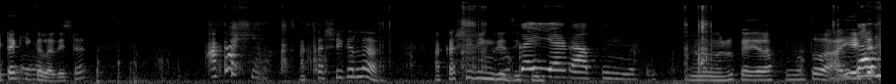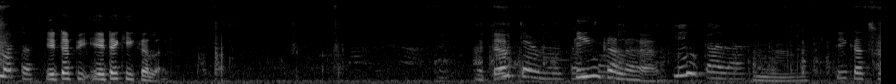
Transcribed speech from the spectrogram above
এটা কি কালার এটা? আকাশি। আকাশি কালার? আকাশের ইংরেজি কি? রুকাইয়ার আপুর মতো। এটা এটা কি কালার? এটা পিঙ্ক কালার পিঙ্ক কালার হুম ঠিক আছে।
